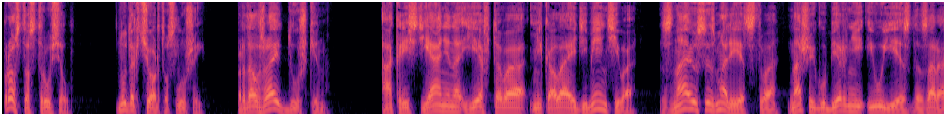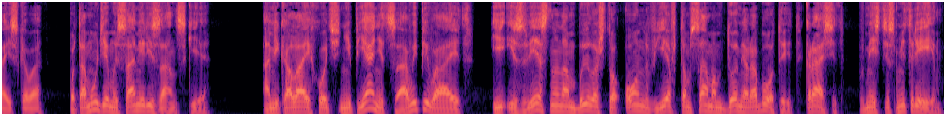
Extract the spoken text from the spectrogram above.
Просто струсил. Ну да к черту, слушай. Продолжает Душкин. А крестьянина Ефтова Николая Дементьева знаю с измалетства, нашей губернии и уезда Зарайского, потому где мы сами рязанские. А Николай хоть не пьяница, а выпивает, и известно нам было, что он в Ефтом самом доме работает, красит, вместе с Митреем,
